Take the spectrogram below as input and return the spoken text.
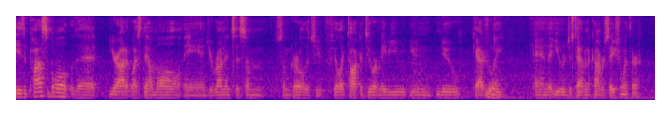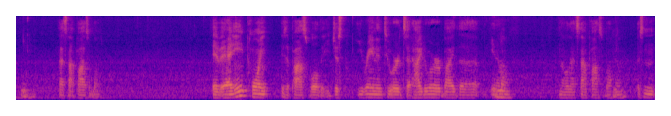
is it possible that you're out at Westdale Mall and you run into some some girl that you feel like talking to, or maybe you you knew casually, mm-hmm. and that you were just having a conversation with her? Mm-hmm. That's not possible. if at any point is it possible that you just you ran into her and said hi to her by the you know No. No, that's not possible. No. There's, n-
